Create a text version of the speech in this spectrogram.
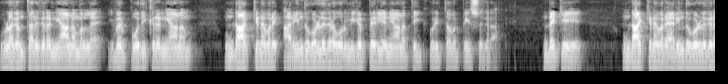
உலகம் தருகிற ஞானம் அல்ல இவர் போதிக்கிற ஞானம் உண்டாக்கினவரை அறிந்து கொள்ளுகிற ஒரு மிகப்பெரிய ஞானத்தை குறித்து அவர் பேசுகிறார். இன்றைக்கு உண்டாக்கினவரை அறிந்து கொள்ளுகிற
